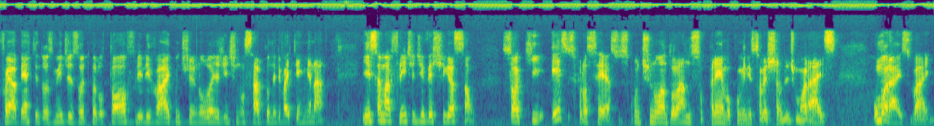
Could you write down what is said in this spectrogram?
foi aberto em 2018 pelo Toffoli, ele vai, continua e a gente não sabe quando ele vai terminar. Isso é uma frente de investigação. Só que esses processos, continuando lá no Supremo, com o ministro Alexandre de Moraes, o Moraes vai,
